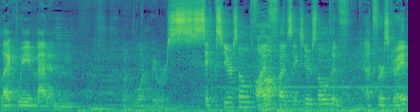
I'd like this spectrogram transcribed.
like we met in when we were six years old, 5 Uh-huh. five, six years old, in, at first grade,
